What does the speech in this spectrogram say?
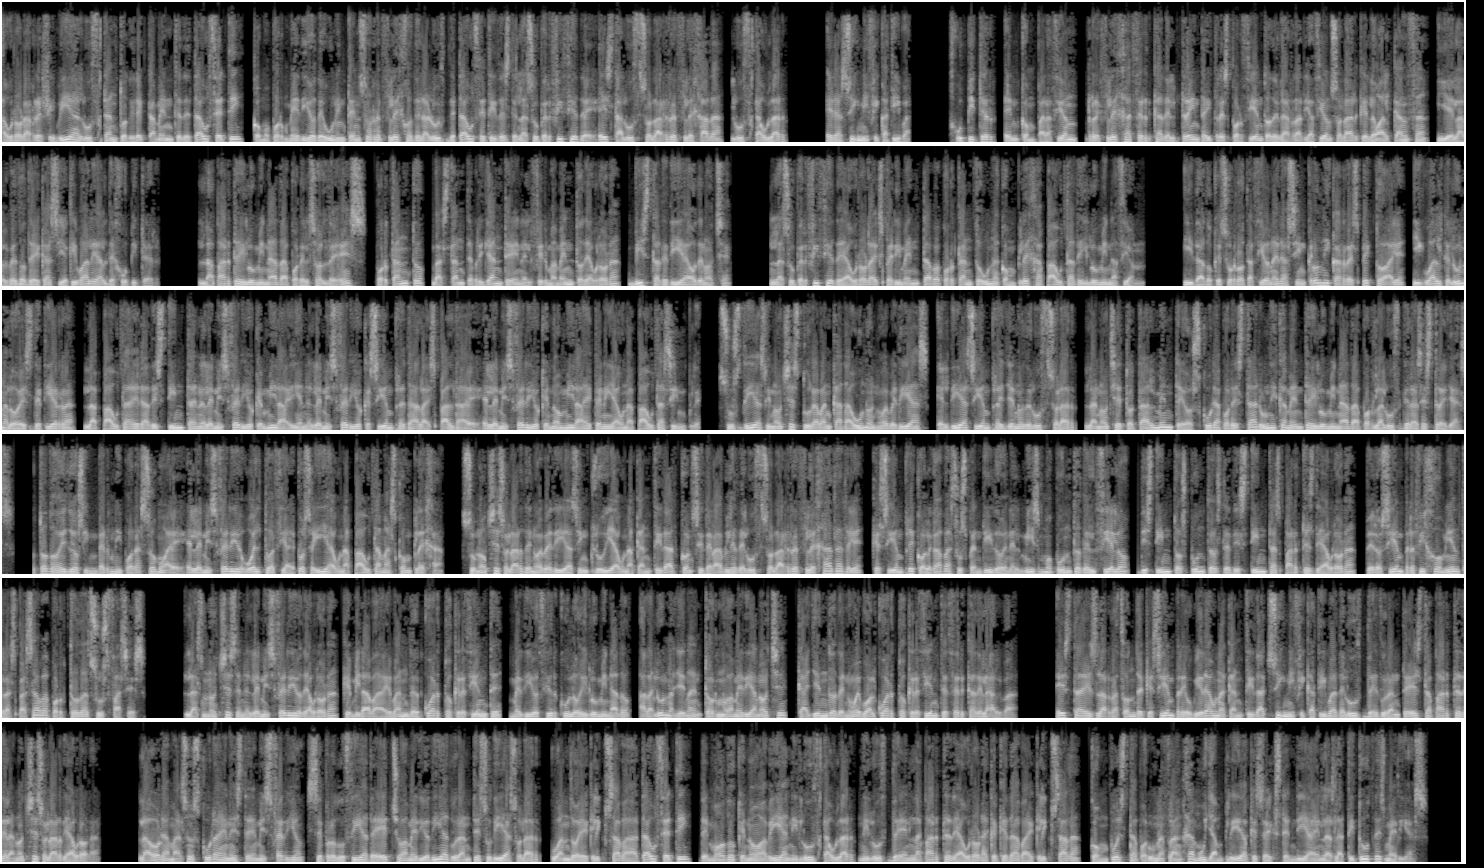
Aurora recibía luz tanto directamente de Tau Ceti, como por medio de un intenso reflejo de la luz de Tau Ceti desde la superficie de esta luz solar reflejada, luz taular. Era significativa. Júpiter, en comparación, refleja cerca del 33% de la radiación solar que lo alcanza, y el albedo de casi equivale al de Júpiter. La parte iluminada por el Sol de es, por tanto, bastante brillante en el firmamento de aurora, vista de día o de noche. La superficie de Aurora experimentaba por tanto una compleja pauta de iluminación. Y dado que su rotación era sincrónica respecto a E, igual que Luna lo es de Tierra, la pauta era distinta en el hemisferio que mira E y en el hemisferio que siempre da la espalda a E. El hemisferio que no mira E tenía una pauta simple. Sus días y noches duraban cada uno nueve días, el día siempre lleno de luz solar, la noche totalmente oscura por estar únicamente iluminada por la luz de las estrellas. Todo ello sin ver ni por asomo a E. El hemisferio vuelto hacia E poseía una pauta más compleja. Su noche solar de nueve días incluía una cantidad considerable de luz solar reflejada de que siempre colgaba suspendido en el mismo punto del cielo, distintos puntos de distintas partes de aurora, pero siempre fijo mientras pasaba por todas sus fases. Las noches en el hemisferio de Aurora que miraba a Evan del cuarto creciente, medio círculo iluminado, a la luna llena en torno a medianoche, cayendo de nuevo al cuarto creciente cerca del alba. Esta es la razón de que siempre hubiera una cantidad significativa de luz de durante esta parte de la noche solar de Aurora. La hora más oscura en este hemisferio se producía de hecho a mediodía durante su día solar, cuando eclipsaba a Tau Ceti, de modo que no había ni luz taular ni luz de en la parte de aurora que quedaba eclipsada, compuesta por una franja muy amplia que se extendía en las latitudes medias.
